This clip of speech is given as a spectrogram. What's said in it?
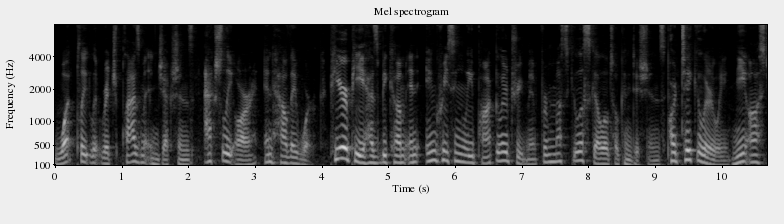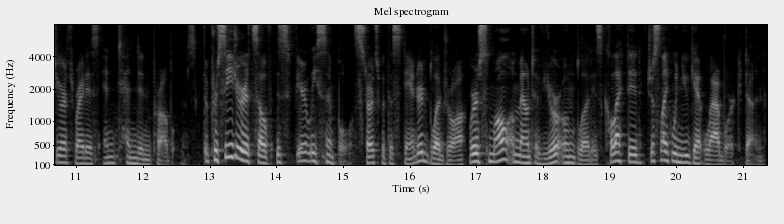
what platelet-rich plasma injections actually are and how they work. PRP has become an increasingly popular treatment for musculoskeletal conditions, particularly knee osteoarthritis and tendon problems. The procedure itself is fairly simple. It starts with a standard blood draw where a small amount of your own blood is collected, just like when you get lab work done.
